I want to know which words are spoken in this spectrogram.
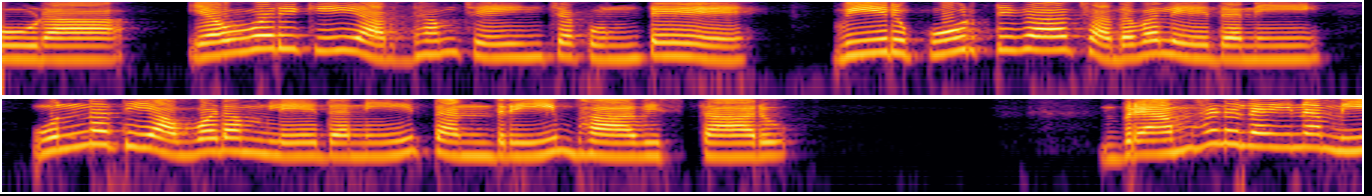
కూడా ఎవ్వరికీ అర్థం చేయించకుంటే వీరు పూర్తిగా చదవలేదని ఉన్నతి అవ్వడం లేదని తండ్రి భావిస్తారు. బ్రాహ్మణులైన మీ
